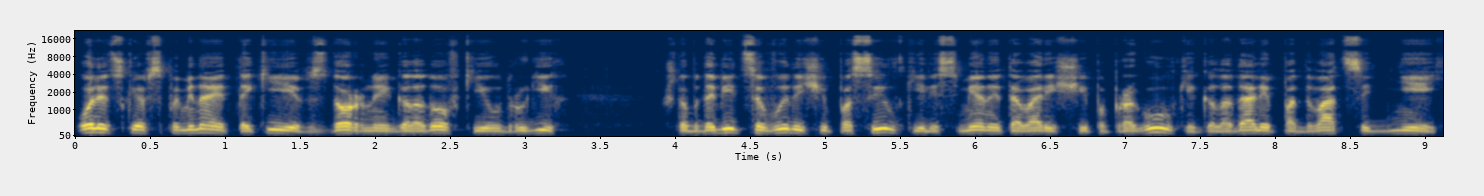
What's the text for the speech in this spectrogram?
Олецкая вспоминает такие вздорные голодовки и у других. Чтобы добиться выдачи посылки или смены товарищей по прогулке, голодали по 20 дней.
